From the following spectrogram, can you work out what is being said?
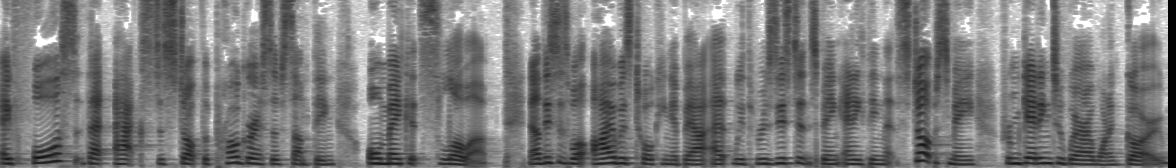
a force that acts to stop the progress of something or make it slower. Now, this is what I was talking about at, with resistance being anything that stops me from getting to where I want to go.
